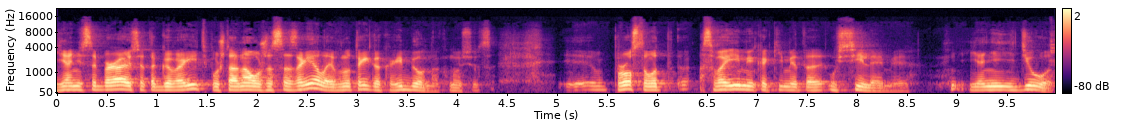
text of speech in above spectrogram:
Я не собираюсь это говорить, потому что она уже созрела и внутри как ребенок носится. Просто вот своими какими-то усилиями. Я не идиот.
